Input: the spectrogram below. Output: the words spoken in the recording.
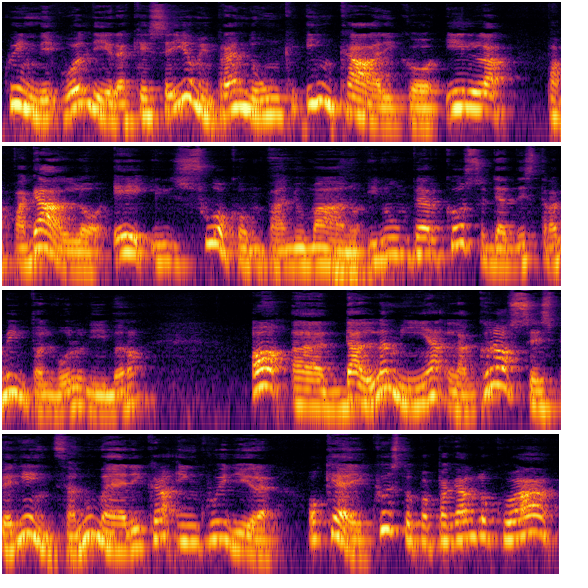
Quindi vuol dire che se io mi prendo un, in carico il pappagallo e il suo compagno umano in un percorso di addestramento al volo libero, ho eh, dalla mia la grossa esperienza numerica in cui dire ok, questo pappagallo qua,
